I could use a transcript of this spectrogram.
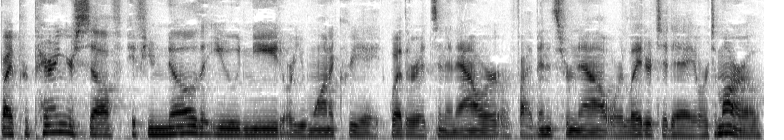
by preparing yourself if you know that you need or you want to create whether it's in an hour or 5 minutes from now or later today or tomorrow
